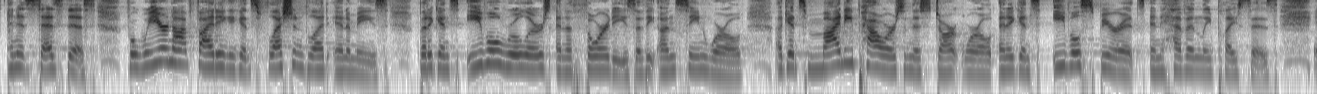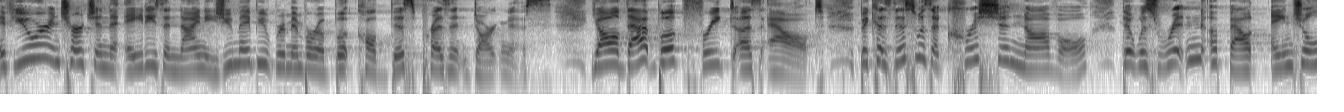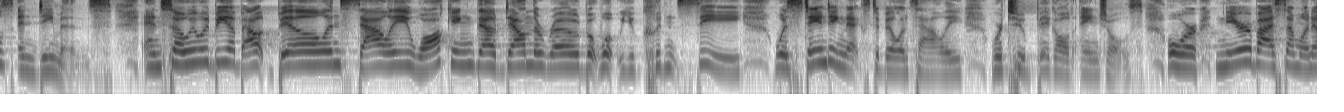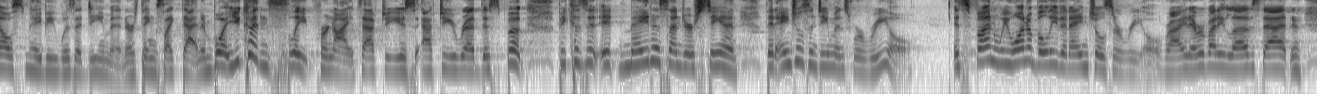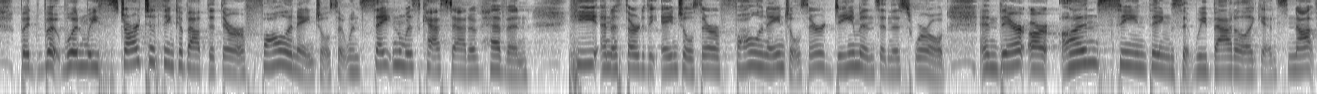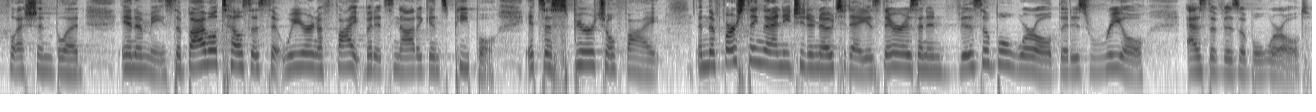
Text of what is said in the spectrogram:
And it says this For we are not fighting against flesh and blood enemies, but against evil rulers and authorities of the unseen world, against mighty powers in this dark world, and against evil spirits in heavenly places. If you were in church in the 80s and 90s, you maybe remember a book called This Present Darkness. Y'all, that book freaked us out because this was a Christian novel that was written about angels and demons. And so it would be about Bill and Sally walking down the road, but what you couldn't see was standing next to Bill and Sally were two big old angels. Or nearby someone else maybe was a demon or things like that. And boy, you couldn't sleep for nights after you, after you read this book because it, it made us understand that angels and demons were real. It's fun. We want to believe that angels are real, right? Everybody loves that. But, but when we start to think about that there are fallen angels, that when Satan was cast out of heaven, he and a third of the angels, there are fallen angels. There are demons in this world. And there are unseen things that we battle against, not flesh and blood enemies. The Bible tells us that we are in a fight, but it's not against people, it's a spiritual fight. And the first thing that I need you to know today is there is an invisible world that is real as the visible world.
